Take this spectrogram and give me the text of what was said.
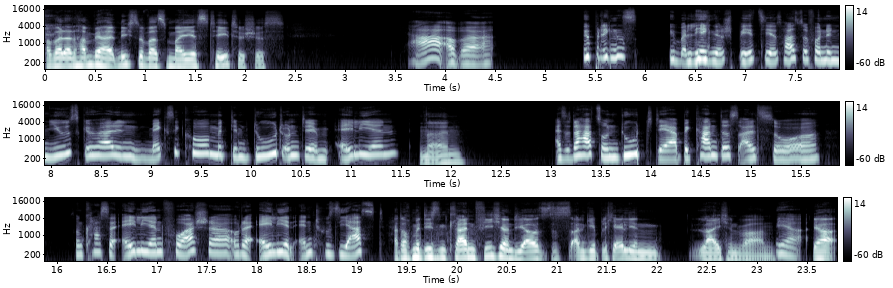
Aber dann haben wir halt nicht so was Majestätisches. Ja, aber übrigens, überlegene Spezies. Hast du von den News gehört in Mexiko mit dem Dude und dem Alien? Nein. Also da hat so ein Dude, der bekannt ist als so, so ein krasser Alien-Forscher oder Alien-Enthusiast. Hat auch mit diesen kleinen Viechern, die aus das angeblich Alien-Leichen waren. Ja, Ja,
